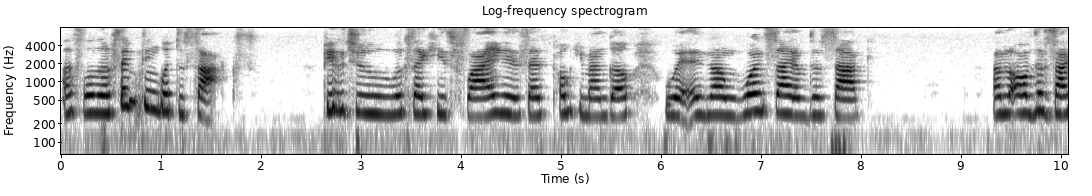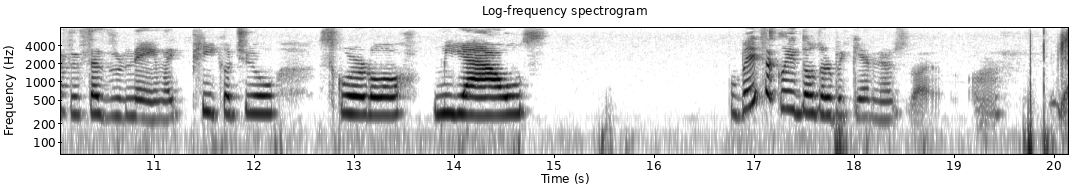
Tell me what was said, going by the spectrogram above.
Also the same thing with the socks. Pikachu looks like he's flying and it says Pokemon Go and on one side of the sock on all the socks it says their name like Pikachu, Squirtle, Meowth. Well, basically, those are beginners, but uh, yeah.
